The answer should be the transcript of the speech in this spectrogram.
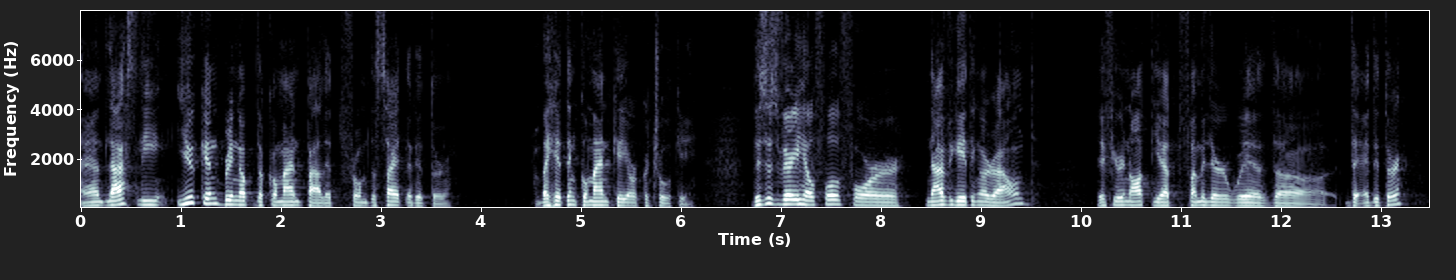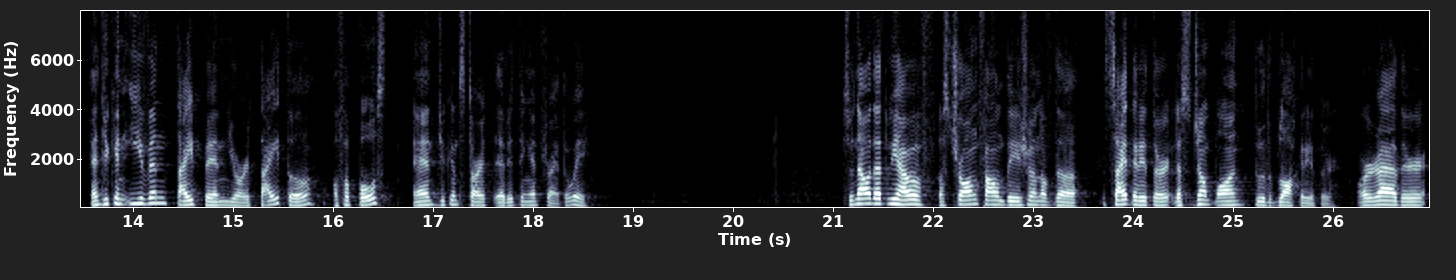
And lastly, you can bring up the command palette from the site editor by hitting Command K or Control K. This is very helpful for navigating around if you're not yet familiar with uh, the editor. And you can even type in your title of a post, and you can start editing it right away. So now that we have a strong foundation of the site editor, let's jump on to the block editor. Or rather,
